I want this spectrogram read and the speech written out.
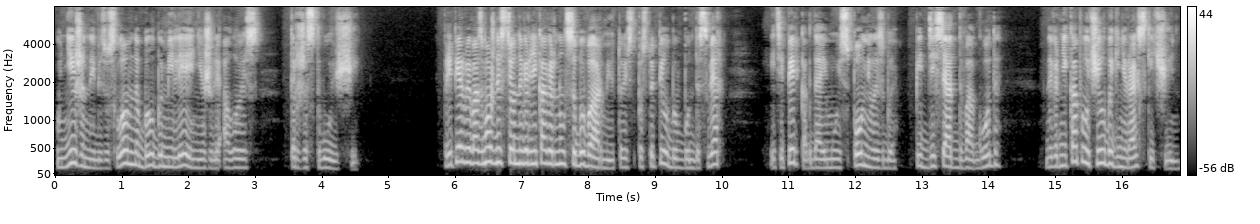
униженный, безусловно, был бы милее, нежели Алоис торжествующий. При первой возможности он наверняка вернулся бы в армию, то есть поступил бы в Бундесвер, и теперь, когда ему исполнилось бы 52 года, наверняка получил бы генеральский чин.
